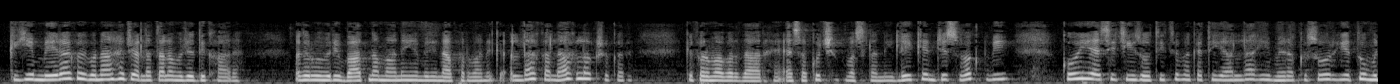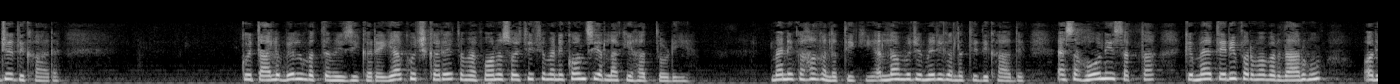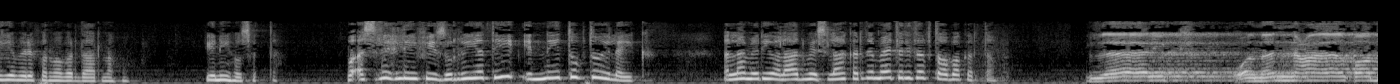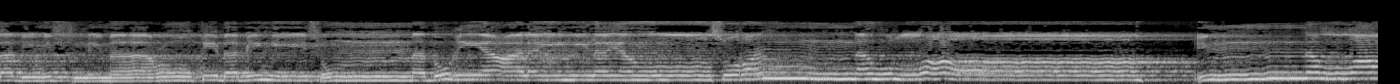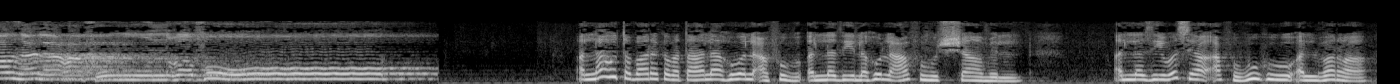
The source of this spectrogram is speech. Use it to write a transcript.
کہ یہ میرا کوئی گناہ ہے جو اللہ تعالیٰ مجھے دکھا رہا ہے۔ اگر وہ میری بات نہ مانے یا میری نافرمانے کے اللہ کا لاکھ لاکھ شکر ہے۔ کہ فرما بردار ہے ایسا کچھ مسئلہ نہیں۔ لیکن جس وقت بھی کوئی ایسی چیز ہوتی تھی میں کہتی، یا اللہ، یہ میرا قصور، یہ تو مجھے دکھا رہا ہے۔ کوئی طالب علم بدتمیزی کرے یا کچھ کرے تو میں فون سوچتی تھی، میں نے کون سی اللہ کی حد توڑی ہے؟ میں نے کہاں غلطی کی؟ اللہ مجھے میری غلطی دکھا دے۔ ایسا ہو نہیں سکتا کہ میں تیری فرما بردار ہوں اور یہ میرے فرما بردار نہ ہو یہ نہیں ہو سکتا۔ وہ اسلحلی فی ضروریتی انی تب تو الیک اللہ میری اولاد میں اصلاح کر دے، میں تیری طرف توبہ کرتا ہوں۔ ذلك ومن عاقب بمثل ما عوقب به ثم بغي عليه لينصرنه تبارک و تعالی هو العفو الذي له العفو الشامل. الذي وسع عفوه الورى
